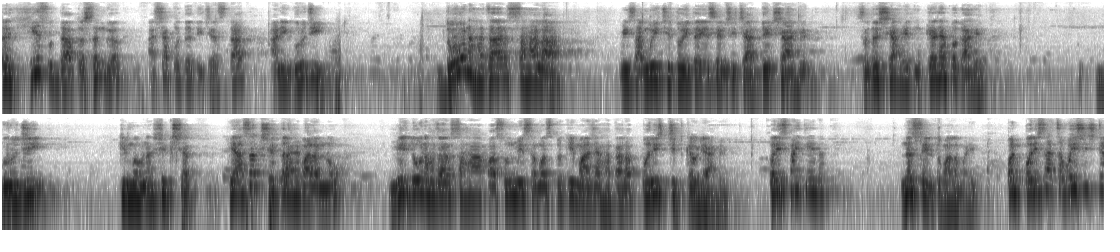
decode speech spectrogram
तर हे सुद्धा प्रसंग अशा पद्धतीचे असतात. आणि गुरुजी दोन हजार सहाला मी सांगू इच्छितो इथं एस एम चे अध्यक्ष आहेत सदस्य आहेत मुख्याध्यापक आहेत. गुरुजी किंबहुना शिक्षक. हे असं क्षेत्र आहे बाळांनो मी दोन हजार सहा पासून मी समजतो की माझ्या हाताला परीस चिटकवली आहे. परीस माहिती आहे ना? नसेल तुम्हाला माहीत. पण परिसाचं वैशिष्ट्य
